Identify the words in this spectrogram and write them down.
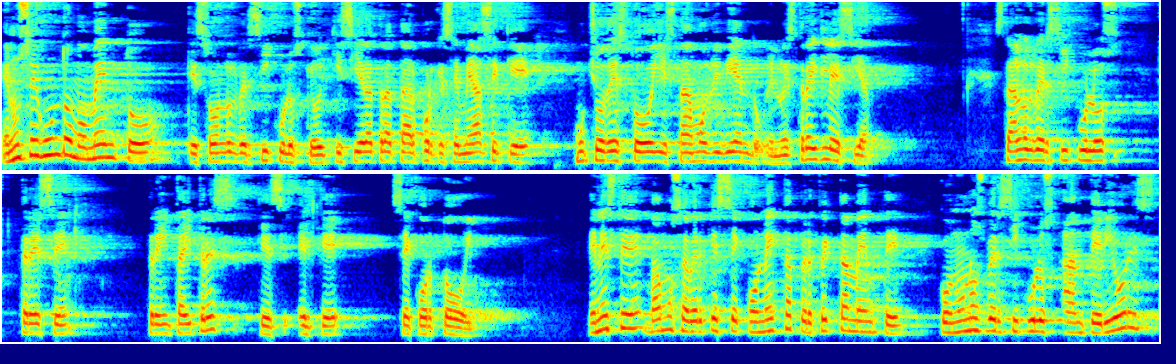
En un segundo momento, que son los versículos que hoy quisiera tratar porque se me hace que mucho de esto hoy estamos viviendo en nuestra iglesia, están los versículos 13, 33, que es el que se cortó hoy. En este vamos a ver que se conecta perfectamente con unos versículos anteriores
